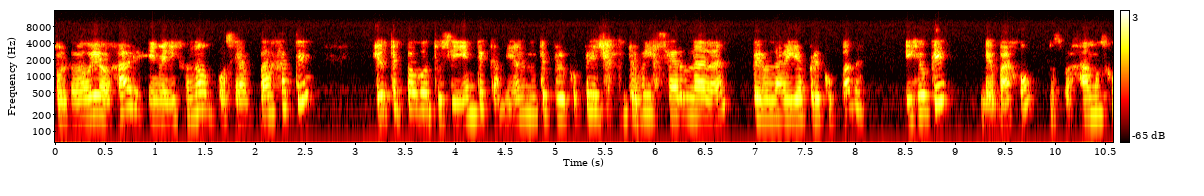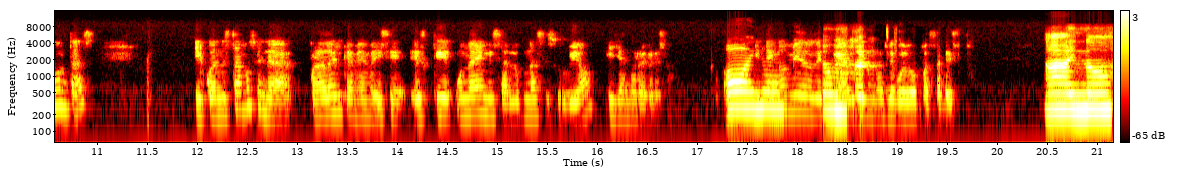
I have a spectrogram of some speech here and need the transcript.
¿por qué me voy a bajar? Y me dijo, no, o sea, bájate yo te pago tu siguiente camión, no te preocupes, yo no te voy a hacer nada, pero la veía preocupada. Dije, ok, me bajo, nos bajamos juntas, y cuando estamos en la parada del camión me dice, es que una de mis alumnas se subió y ya no regresó. Ay, y no. tengo miedo de que a alguien más le vuelva a pasar esto. Ay, no.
